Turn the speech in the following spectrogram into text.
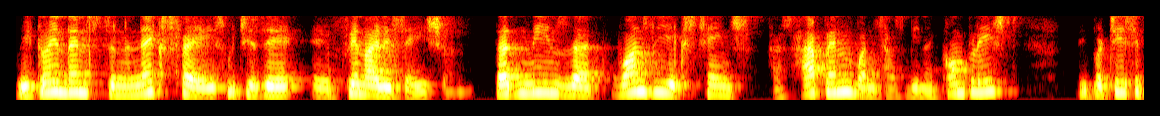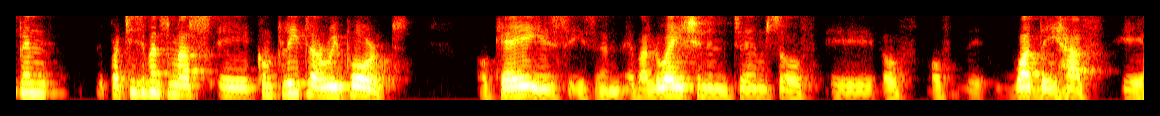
We're going then to the next phase, which is the uh, finalization. That means that once the exchange has happened, once it has been accomplished, the participant the participants must uh, complete a report. Okay, is is an evaluation in terms of uh, of, of what they have uh,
